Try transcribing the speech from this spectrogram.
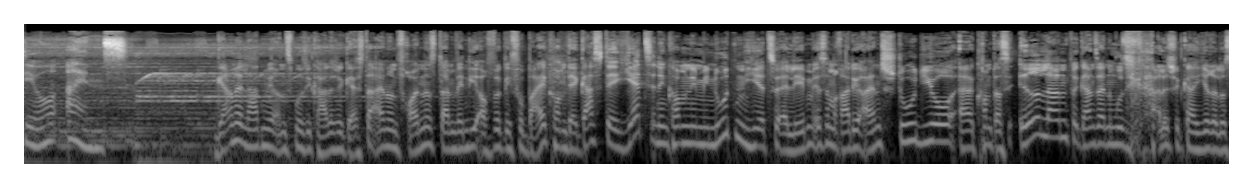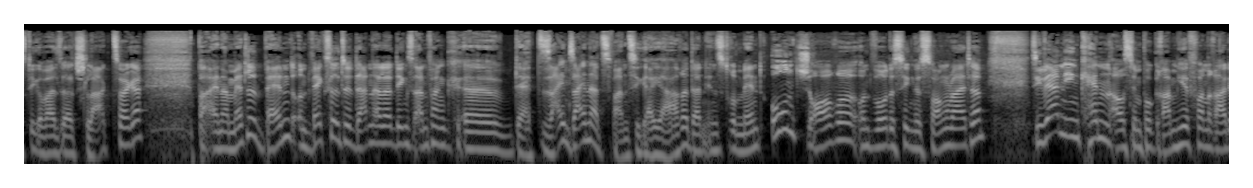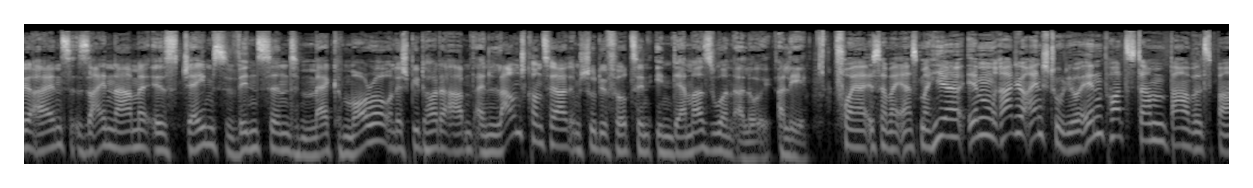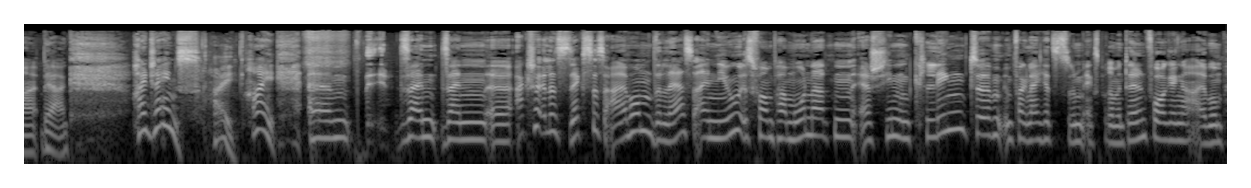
Radio 1. Gerne laden wir uns musikalische Gäste ein und freuen uns dann, wenn die auch wirklich vorbeikommen. Der Gast, der jetzt in den kommenden Minuten hier zu erleben ist im Radio 1 Studio, äh, kommt aus Irland, begann seine musikalische Karriere lustigerweise als Schlagzeuger bei einer Metal-Band und wechselte dann allerdings Anfang äh, der, sein, seiner 20er Jahre dann Instrument und Genre und wurde Singer-Songwriter. Sie werden ihn kennen aus dem Programm hier von Radio 1. Sein Name ist James Vincent McMorrow und er spielt heute Abend ein Lounge-Konzert im Studio 14 in der Masurenallee. allez, Vorher ist aber erstmal hier im Radio 1 Studio in Potsdam-Babelsberg. Hi James. Hi. Hi. Ähm, sein sein äh, aktuelles sechstes Album, The Last I Knew, ist vor ein paar Monaten erschienen und klingt ähm, im Vergleich jetzt zu dem experimentellen Vorgängeralbum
